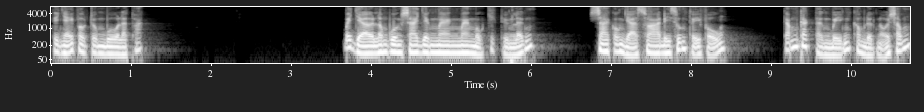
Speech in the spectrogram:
Thì nhảy vào trùng bùa là thoát. Bây giờ Long Quân sai dân mang mang một chiếc thuyền lớn. Sai con dạ xoa đi xuống thủy phủ Cấm các thần biển không được nổi sóng.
